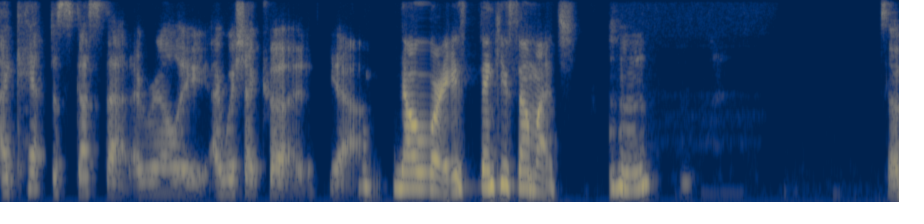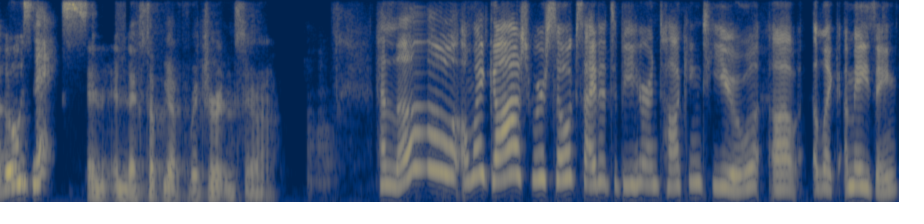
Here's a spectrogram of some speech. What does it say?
I can't discuss that. I really I wish I could. Yeah. No worries. Thank you so much. hmm So who's next? And, and next up, we have Richard and Sarah. Hello. Oh my gosh, we're so excited to be here and talking to you. Uh, like amazing.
